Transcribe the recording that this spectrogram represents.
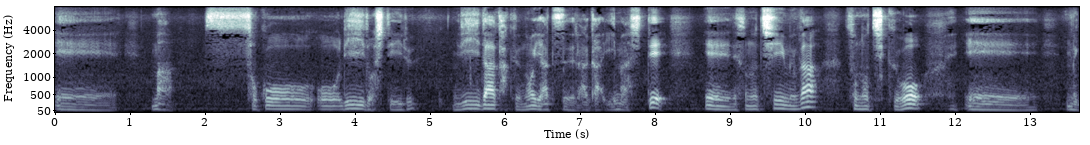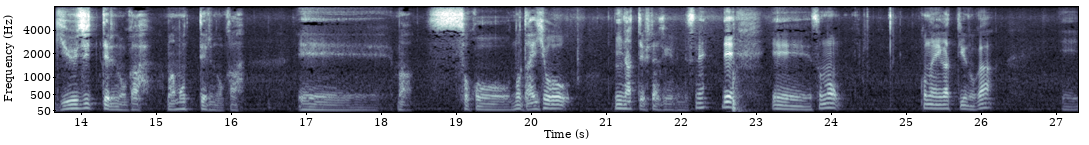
えー、まあそこをリードしているリーダー格のやつらがいまして、えー、そのチームがその地区を、えー、牛耳ってるのか守ってるのか、えー、まあそこの代表になってる人たちがいるんですね。で、えー、その、この映画っていうのが、えー、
